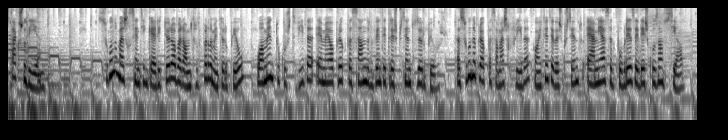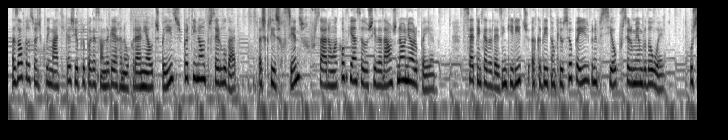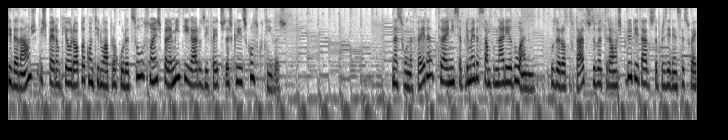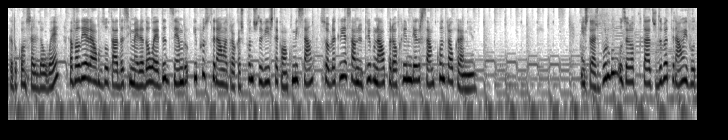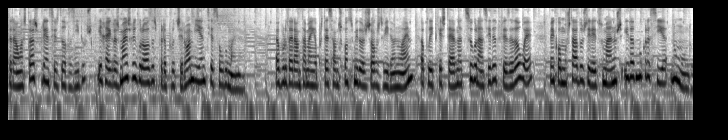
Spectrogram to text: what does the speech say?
Destaques do dia. Segundo o mais recente inquérito Eurobarómetro do Parlamento Europeu, o aumento do custo de vida é a maior preocupação de 93% dos europeus. A segunda preocupação mais referida, com 82%, é a ameaça de pobreza e de exclusão social. As alterações climáticas e a propagação da guerra na Ucrânia a outros países partilham o terceiro lugar. As crises recentes reforçaram a confiança dos cidadãos na União Europeia. Sete em cada dez inquiridos acreditam que o seu país beneficiou por ser um membro da UE. Os cidadãos esperam que a Europa continue à procura de soluções para mitigar os efeitos das crises consecutivas. Na segunda-feira, terá início a primeira sessão plenária do ano. Os eurodeputados debaterão as prioridades da presidência sueca do Conselho da UE, avaliarão o resultado da Cimeira da UE de dezembro e procederão a trocas de pontos de vista com a Comissão sobre a criação de um tribunal para o crime de agressão contra a Ucrânia. Em Estrasburgo, os eurodeputados debaterão e votarão as transferências de resíduos e regras mais rigorosas para proteger o ambiente e a saúde humana. Abordarão também a proteção dos consumidores de jogos de vídeo online, a política externa de segurança e de defesa da UE, bem como o estado dos direitos humanos e da democracia no mundo.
